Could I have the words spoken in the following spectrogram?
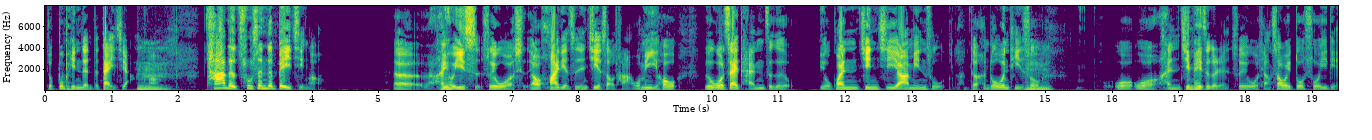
就不平等的代价，嗯，他的出生的背景啊，呃，很有意思，所以我要花一点时间介绍他。我们以后如果再谈这个。有关经济啊、民主的很多问题的时候，嗯、我我很敬佩这个人，所以我想稍微多说一点。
